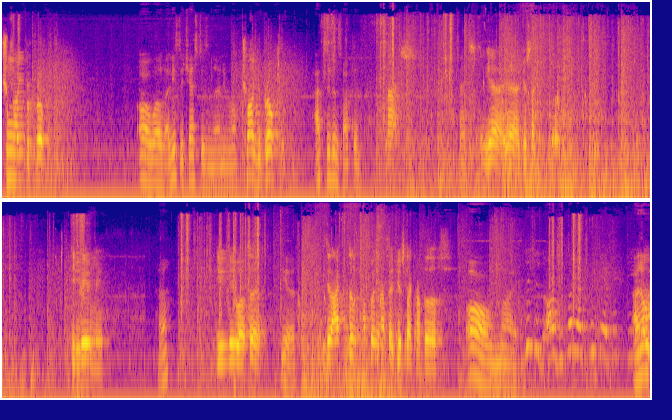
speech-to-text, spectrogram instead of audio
Shuma, you broke. Oh, well, at least the chest isn't there anymore. Shuma, you broke it. Accidents happen. Nice. That's, yeah, yeah, just like uh, Did you hear me? Huh? Did you hear what I said? Yeah. He said accidents happen, I said just like my birth. Oh, my. This is RG, play like 58, 50. I know-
